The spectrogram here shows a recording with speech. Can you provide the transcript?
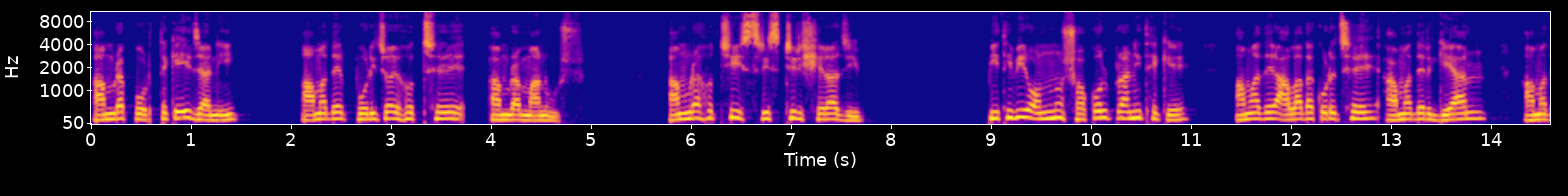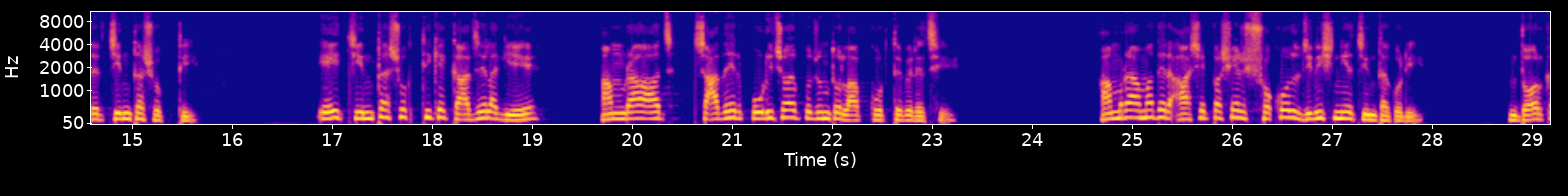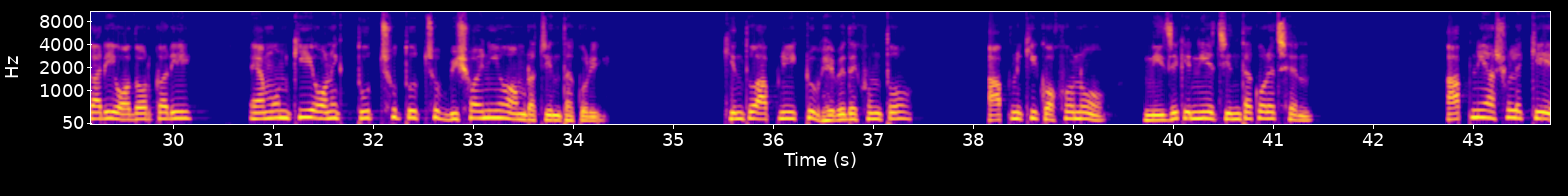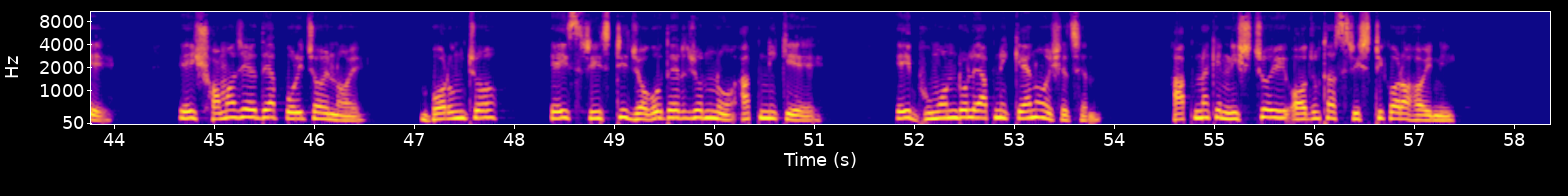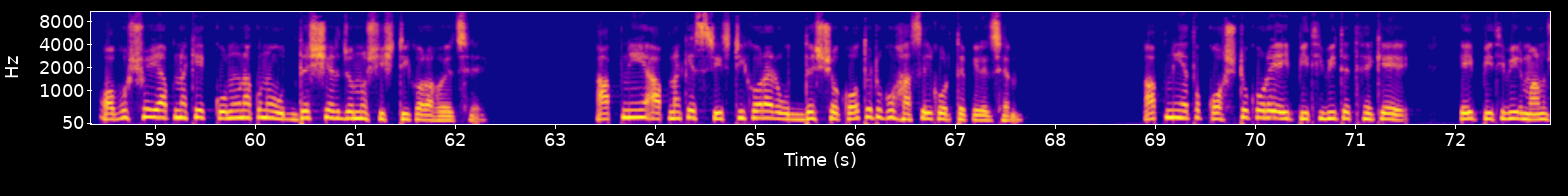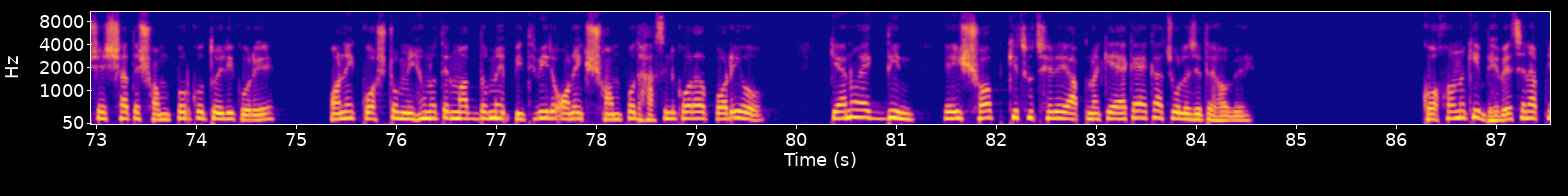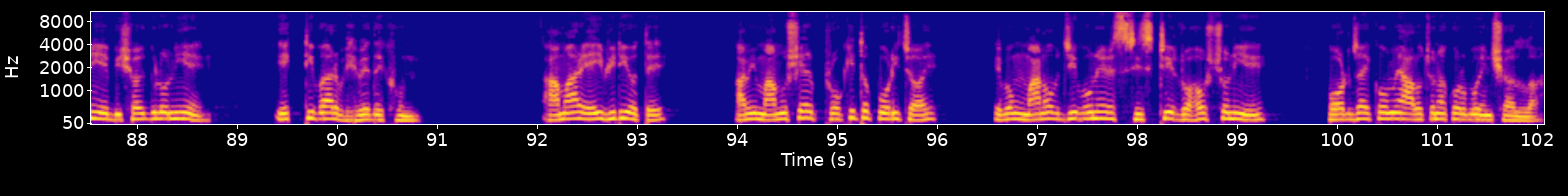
আমরা প্রত্যেকেই জানি আমাদের পরিচয় হচ্ছে আমরা মানুষ। আমরা হচ্ছি সৃষ্টির সেরা জীব। পৃথিবীর অন্য সকল প্রাণী থেকে আমাদের আলাদা করেছে আমাদের জ্ঞান, আমাদের চিন্তা শক্তি এই চিন্তা শক্তিকে কাজে লাগিয়ে আমরা আজ চাঁদের পরিচয় পর্যন্ত লাভ করতে পেরেছি। আমরা আমাদের আশেপাশের সকল জিনিস নিয়ে চিন্তা করি। দরকারি, অদরকারি, এমনকি অনেক তুচ্ছ তুচ্ছ বিষয় নিয়েও আমরা চিন্তা করি। কিন্তু আপনি একটু ভেবে দেখুন তো, আপনি কি কখনো নিজেকে নিয়ে চিন্তা করেছেন? আপনি আসলে কে? এই সমাজের দেয়া পরিচয় নয়, বরঞ্চ এই সৃষ্টি জগতের জন্য আপনি কে? এই ভূমণ্ডলে আপনি কেন এসেছেন? আপনাকে নিশ্চয়ই অযথা সৃষ্টি করা হয়নি। অবশ্যই আপনাকে কোনো না কোনো উদ্দেশ্যের জন্য সৃষ্টি করা হয়েছে। আপনি আপনাকে সৃষ্টি করার উদ্দেশ্য কতটুকু হাসিল করতে পেরেছেন? আপনি এত কষ্ট করে এই পৃথিবীতে থেকে, এই পৃথিবীর মানুষের সাথে সম্পর্ক তৈরি করে, অনেক কষ্ট মেহনতের মাধ্যমে পৃথিবীর অনেক সম্পদ হাসিল করার পরেও কেন একদিন এই সব কিছু ছেড়ে আপনাকে একা একা চলে যেতে হবে? কখনো কি ভেবেছেন আপনি এই বিষয়গুলো নিয়ে? একটিবার ভেবে দেখুন। আমার এই ভিডিওতে আমি মানুষের প্রকৃত পরিচয় এবং মানব জীবনের সৃষ্টির রহস্য নিয়ে পর্যায়ক্রমে আলোচনা করব ইনশাল্লাহ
